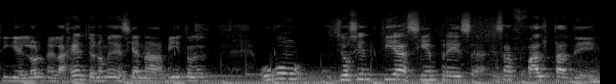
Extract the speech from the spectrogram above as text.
si el, el agente no me decía nada a mí entonces hubo yo sentía siempre esa, esa falta de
